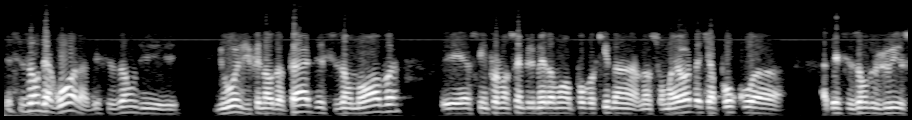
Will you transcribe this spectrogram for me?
Decisão de agora, decisão de, de hoje, final da tarde, decisão nova. essa informação em primeira mão um pouco aqui na, na Sua Maior. Daqui a pouco a, a decisão do juiz,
